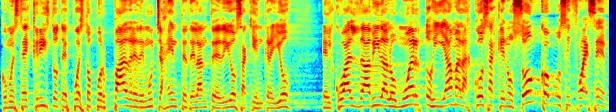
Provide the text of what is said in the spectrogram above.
como está Cristo, te he puesto por padre de mucha gente delante de Dios a quien creyó, el cual da vida a los muertos y llama las cosas que no son como si fuesen.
